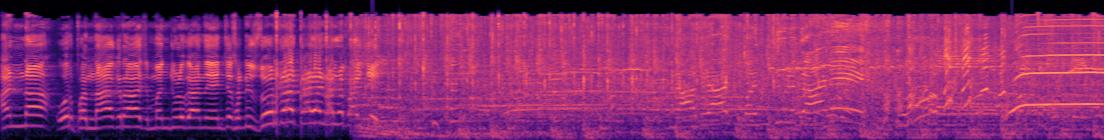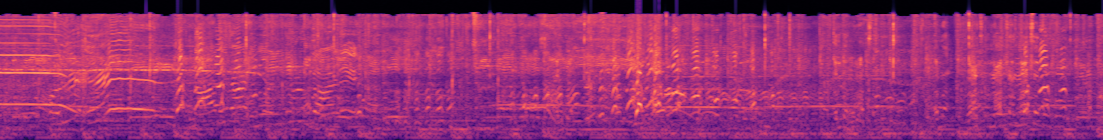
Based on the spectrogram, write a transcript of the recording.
अण्णा उर्फ नागराज मंजुळ गाणे यांच्यासाठी जोरदार टाळ्या झाल्या पाहिजे Ha ha ha ha!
